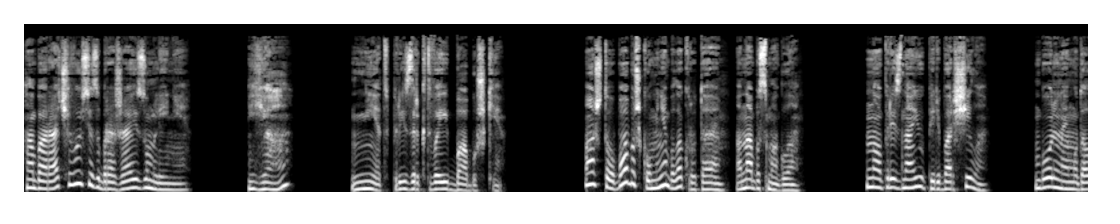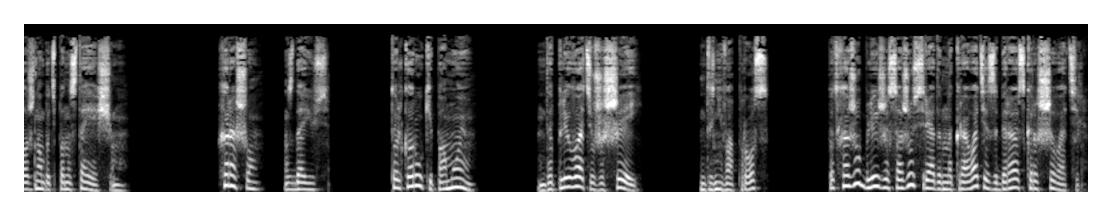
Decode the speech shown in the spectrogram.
Оборачиваюсь, изображая изумление. «Я?» «Нет, призрак твоей бабушки». «А что, бабушка у меня была крутая, она бы смогла. Но, признаю, переборщила. Больно ему должно быть по-настоящему». «Хорошо, сдаюсь. Только руки помою». «Да плевать уже, шей!» «Да не вопрос». Подхожу ближе, сажусь рядом на кровати, забираю скоросшиватель.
